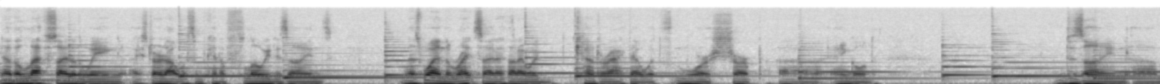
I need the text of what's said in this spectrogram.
now the left side of the wing, I start out with some kind of flowy designs, and that's why on the right side I thought I would counteract that with more sharp, uh, angled design, um,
